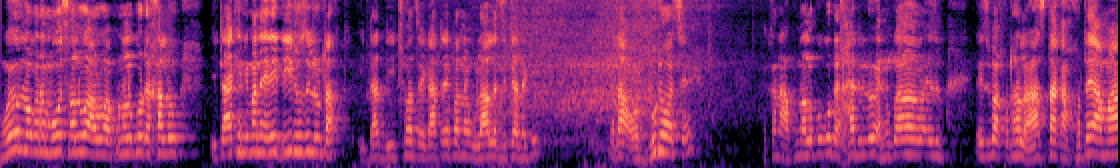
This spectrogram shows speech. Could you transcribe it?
ময়ো লগতে ময়ো চালোঁ আৰু আপোনালোকেও দেখালোঁ। ইটাখিনি মানে এনেই দি থৈছিলোঁ তাত। ইটা দি থোৱা জেগাতে মানে ওলালে যেতিয়া নেকি। এটা অদ্ভুত হৈছে। সেইকাৰণে আপোনালোককো দেখাই দিলোঁ। এনেকুৱা এজোপা কঁঠাল ৰাস্তাৰ কাষতে আমাৰ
